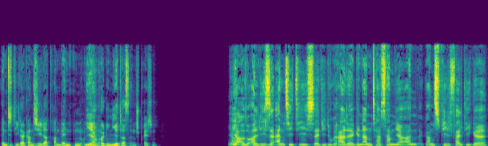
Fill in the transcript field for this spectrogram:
Entity, da kann sich jeder dran wenden und ja. der koordiniert das entsprechend. Ja, also all diese Entities, äh, die du gerade genannt hast, haben ja ganz vielfältige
